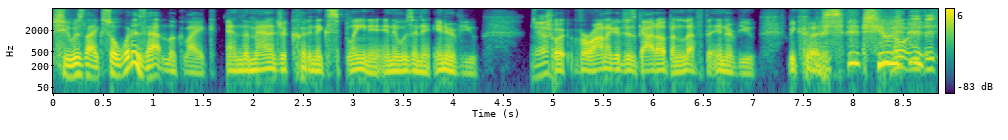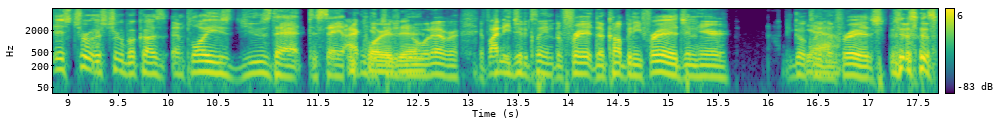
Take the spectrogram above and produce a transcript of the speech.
she was like, so what does that look like? And the manager couldn't explain it, and it was in an interview. Yeah. Veronica just got up and left the interview because she was No, it, it- it's true. It's true because employees use that to say, I can get you to do whatever. If I need you to clean the fridge, the company fridge in here, go clean the fridge.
